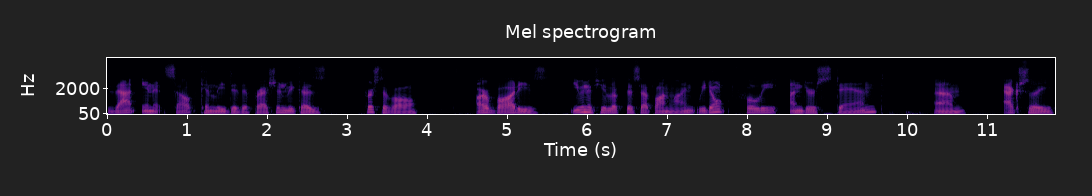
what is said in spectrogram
that in itself can lead to depression because first of all our bodies even if you look this up online we don't fully understand um, actually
